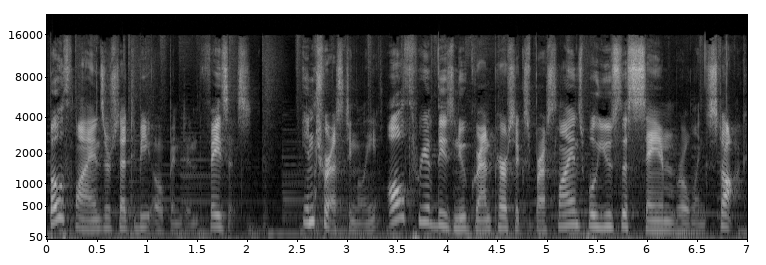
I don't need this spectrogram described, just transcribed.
Both lines are set to be opened in phases. Interestingly, all three of these new Grand Paris Express lines will use the same rolling stock,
